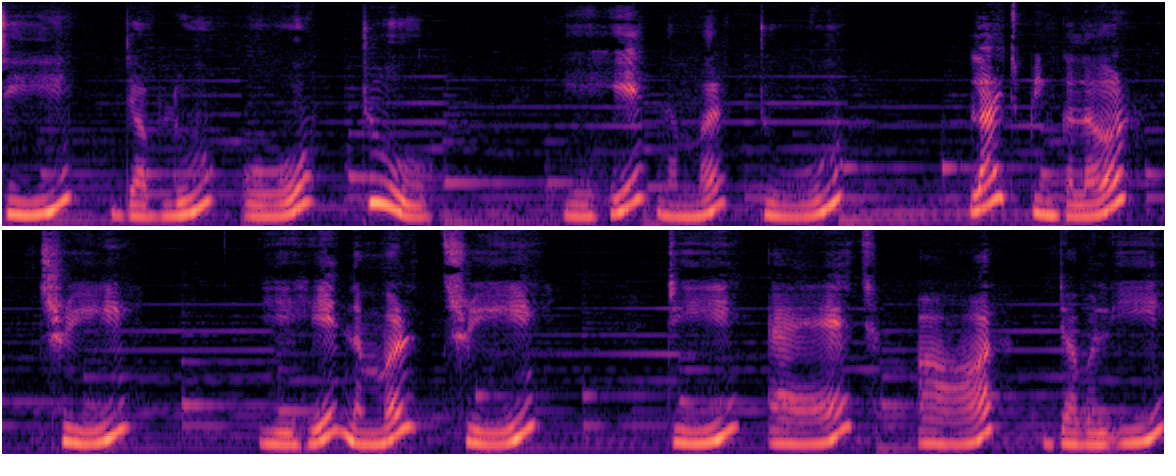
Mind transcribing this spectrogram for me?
T W O two ये है number two light pink colour three ये है number three T H R double E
